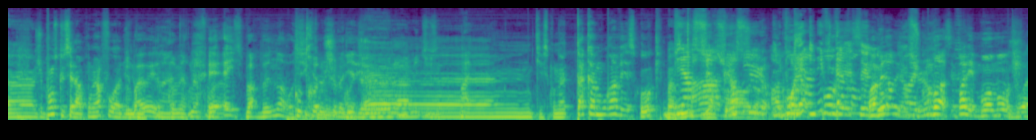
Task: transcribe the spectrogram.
Euh, je pense que c'est la première fois, du coup. Bah oui, la Ouais, première. première fois, Et. Ace Barbe Noire aussi. Contre le chevalier de Euh, la méduse. Qu'est-ce qu'on a Takamura vs Hawk. Bah. Bien sûr. bien sûr. Bien évidemment. VS Ouais, mais non, mais c'est pas les moments, tu vois.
